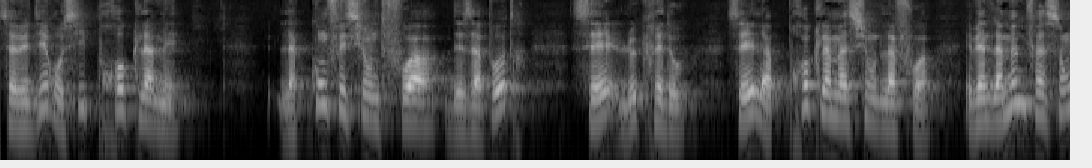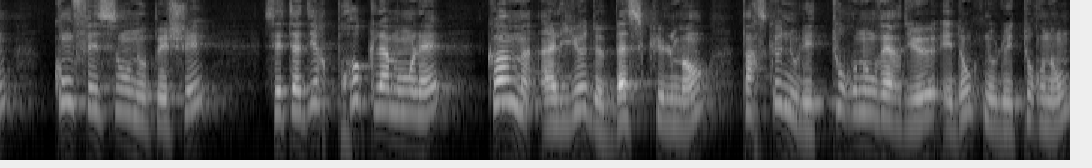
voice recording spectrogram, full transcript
ça veut dire aussi proclamer. La confession de foi des apôtres, c'est le credo, c'est la proclamation de la foi. Et eh bien de la même façon, confessons nos péchés, c'est-à-dire proclamons-les comme un lieu de basculement parce que nous les tournons vers Dieu et donc nous les tournons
